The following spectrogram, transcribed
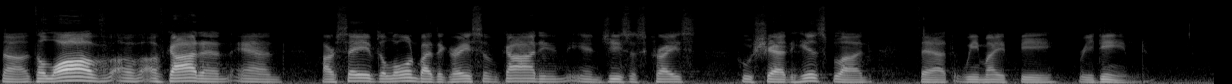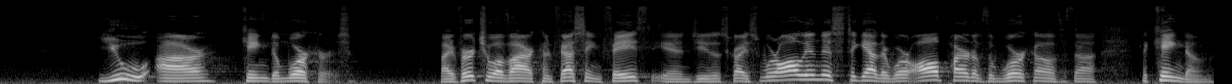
the, the law of, of, of, God and, and are saved alone by the grace of God in, in Jesus Christ, who shed his blood that we might be redeemed. You are kingdom workers. By virtue of our confessing faith in Jesus Christ, we're all in this together. We're all part of the work of the, the kingdom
